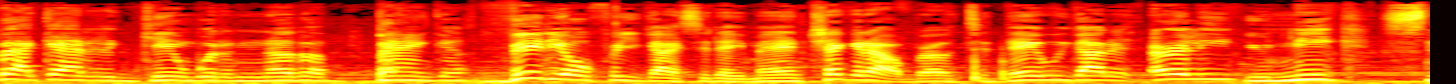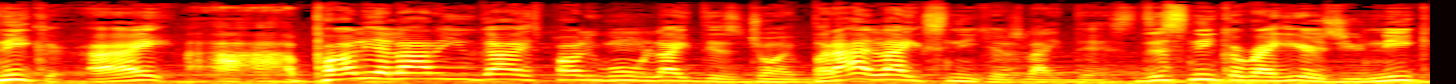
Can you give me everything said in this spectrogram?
back at it again with another banger video for you guys today, man. Check it out, bro. Today we got an early, unique sneaker, all right? I, I, probably a lot of you guys probably won't like this joint, but I like sneakers like this. This sneaker right here is unique.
